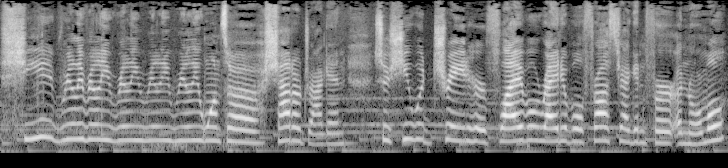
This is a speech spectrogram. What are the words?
she really, really, really, really, really wants a shadow dragon. So she would trade her flyable, rideable frost dragon for a normal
